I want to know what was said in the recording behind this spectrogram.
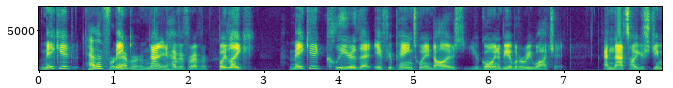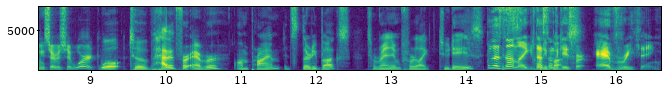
make it have it make- forever. not Mm. have it forever. But like make it clear that if you're paying twenty dollars, you're going to be able to rewatch it. And that's how your streaming service should work. Well, to have it forever on Prime, it's thirty bucks. To rent it for like two days, But that's not like that's 20 not the case for everything.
